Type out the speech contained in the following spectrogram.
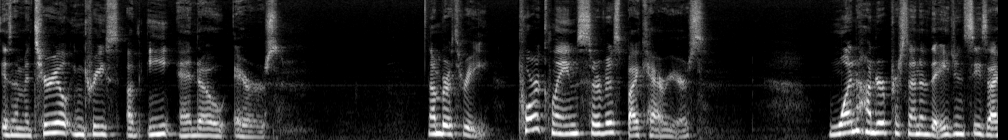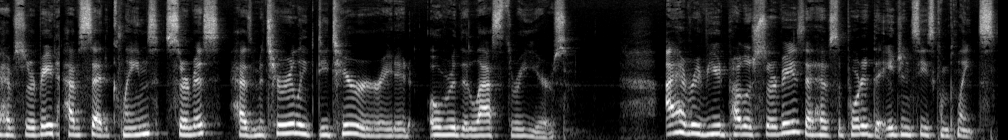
is a material increase of E&O errors. Number 3, poor claims service by carriers. 100% of the agencies I have surveyed have said claims service has materially deteriorated over the last 3 years. I have reviewed published surveys that have supported the agency's complaints.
